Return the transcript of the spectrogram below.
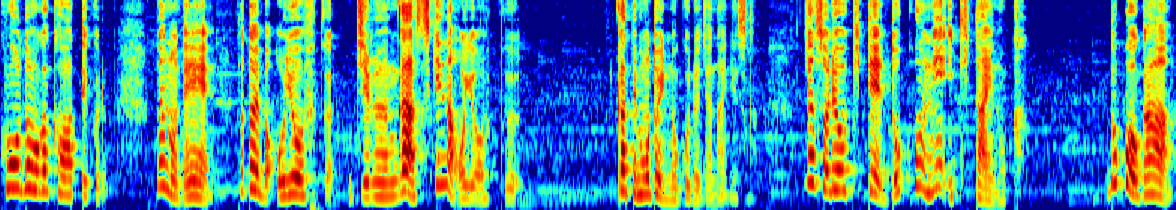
行動が変わってくる。なので例えばお洋服自分が好きなお洋服が手元に残るじゃないですか。じゃあそれを着てどこに行きたいのかどこが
